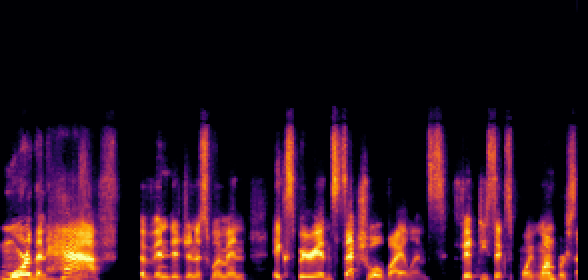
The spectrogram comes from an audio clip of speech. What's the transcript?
More than half of Indigenous women experience sexual violence, 56.1%.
